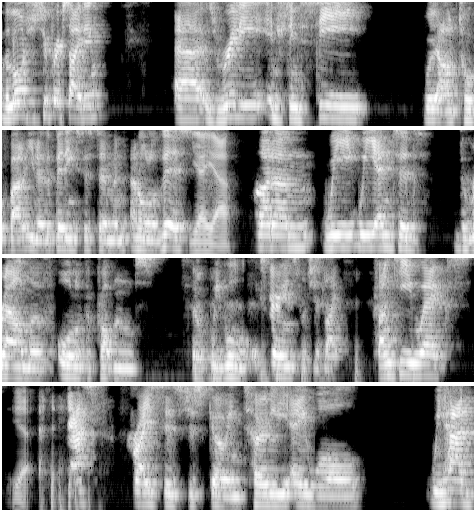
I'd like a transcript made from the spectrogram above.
the launch was super exciting. Uh, it was really interesting to see. Well, I'll talk about you know the bidding system and, and all of this. Yeah, yeah. But um, we we entered the realm of all of the problems that we've all experienced, which is like clunky UX, Yeah. gas prices just going totally AWOL. We had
